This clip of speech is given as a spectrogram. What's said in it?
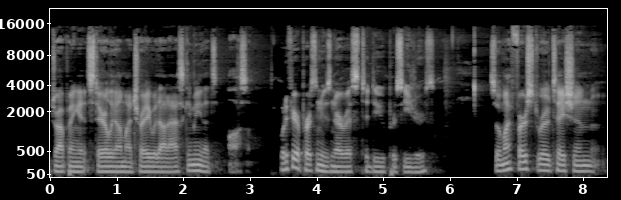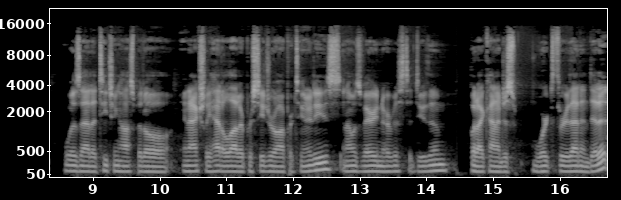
dropping it sterilely on my tray without asking me. That's awesome. what if you're a person who's nervous to do procedures? So my first rotation was at a teaching hospital and actually had a lot of procedural opportunities, and I was very nervous to do them, but I kind of just worked through that and did it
